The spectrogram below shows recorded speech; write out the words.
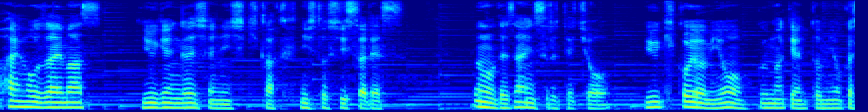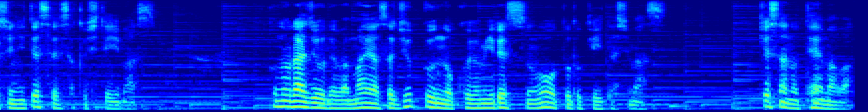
おはようございます。有限会社西企画、西俊久です。運をデザインする手帳、有機暦を群馬県富岡市にて制作しています。このラジオでは毎朝10分の暦レッスンをお届けいたします。今朝のテーマは、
